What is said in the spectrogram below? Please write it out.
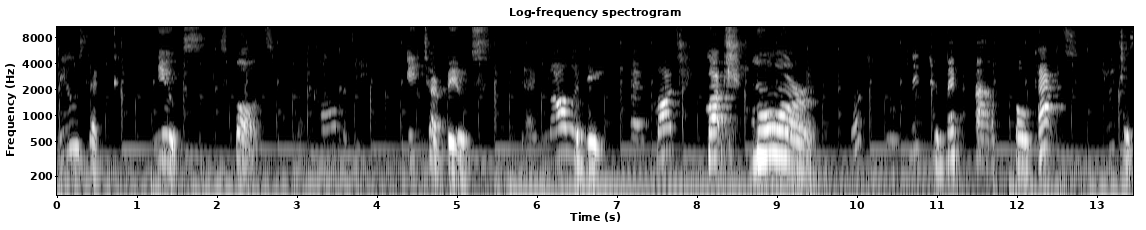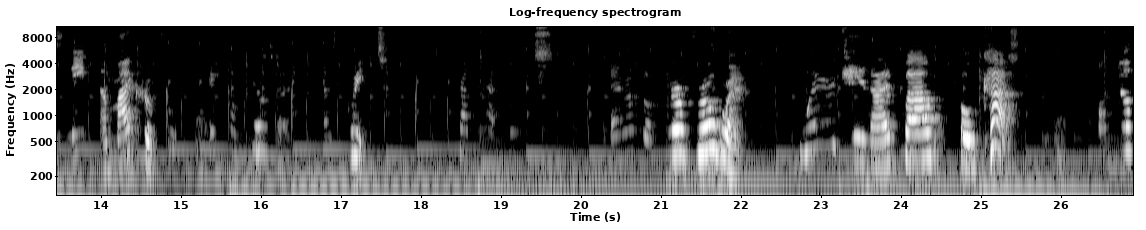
music, news, sports, comedy, interviews, technology, and much, much more. What do you need to make a podcast? You just need a microphone a computer, a script, a software program. Where can I find podcasts? On your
